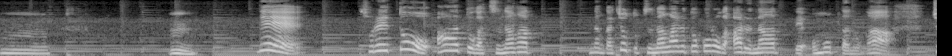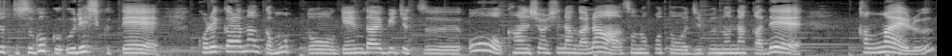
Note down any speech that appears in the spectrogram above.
う。うん、うん。で、それとアートがつながっなんかちょっとつながるところがあるなって思ったのが、ちょっとすごく嬉しくて、これからなんかもっと現代美術を鑑賞しながら、そのことを自分の中で考える、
